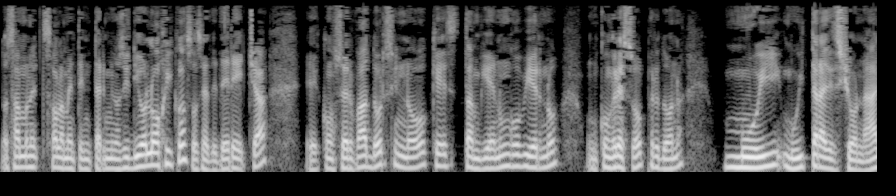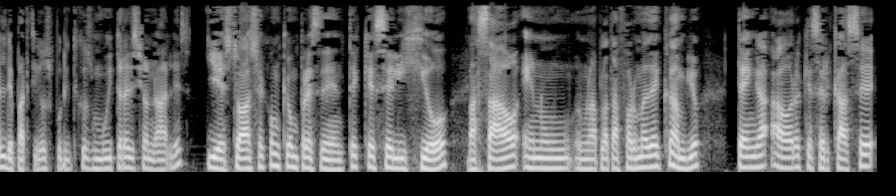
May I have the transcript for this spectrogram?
No solamente en términos ideológicos, o sea, de derecha, eh, conservador, sino que es también un gobierno, un Congreso, perdona, muy, muy tradicional, de partidos políticos muy tradicionales, y esto hace con que un presidente que se eligió basado en, una plataforma de cambio tenga ahora que acercarse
